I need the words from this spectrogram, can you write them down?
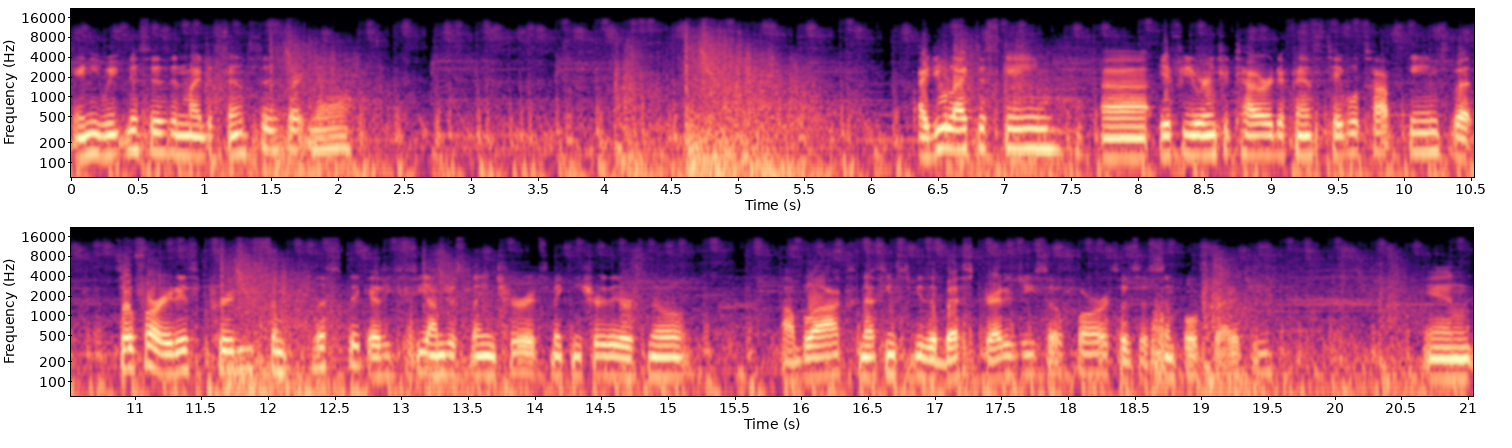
any weaknesses in my defenses right now. I do like this game uh, if you're into tower defense tabletop games, but so far it is pretty simplistic. As you can see, I'm just laying turrets, making sure there's no uh, blocks, and that seems to be the best strategy so far, so it's a simple strategy. And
